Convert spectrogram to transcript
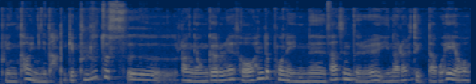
프린터입니다. 이게 블루투스랑 연결을 해서 핸드폰에 있는 사진들을 인화할 수 있다고 해요.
